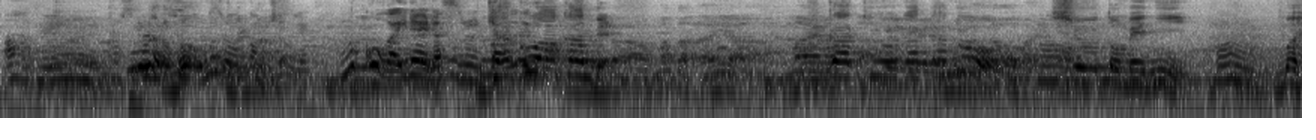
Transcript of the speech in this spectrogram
あうん確それならかにそううまくそうできるんちゃう？かもしれん。向こうがイライラするん逆はあかん。で不可教型の姑に前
